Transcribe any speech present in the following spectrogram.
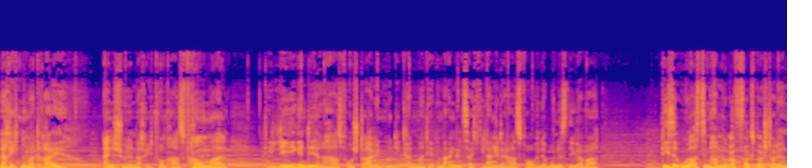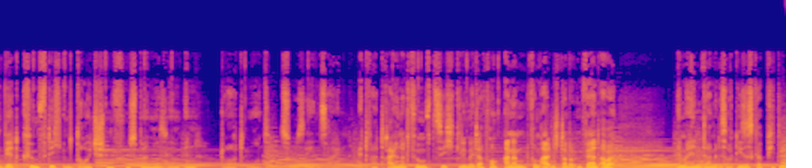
Nachricht Nummer drei, eine schöne Nachricht vom HSV mal. Die legendäre HSV-Stadionuhr, die kann man, die hat immer angezeigt, wie lange der HSV in der Bundesliga war. Diese Uhr aus dem Hamburger Volksparkstadion wird künftig im Deutschen Fußballmuseum in Dortmund zu sehen sein. Etwa 350 Kilometer vom, anderen, vom alten Standort entfernt, aber immerhin, damit ist auch dieses Kapitel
